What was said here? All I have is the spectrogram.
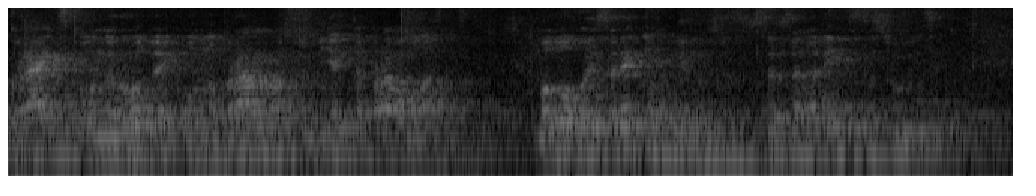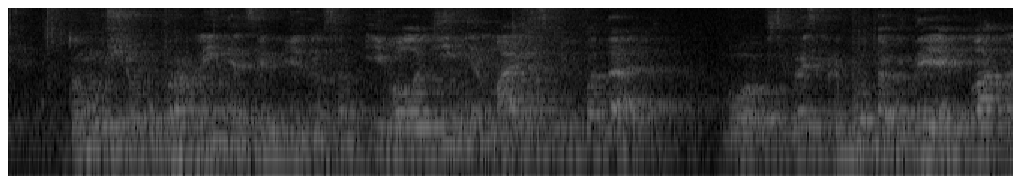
українського народу як повноправного суб'єкта права власності. Малого і середнього бізнесу це взагалі не стосується. Тому що управління цим бізнесом і володіння майже співпадають. Бо весь прибуток йде як плата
